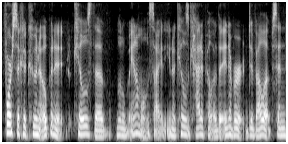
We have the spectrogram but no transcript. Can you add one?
force a cocoon open, it kills the little animal inside, you know, it kills a caterpillar that it never develops. And,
